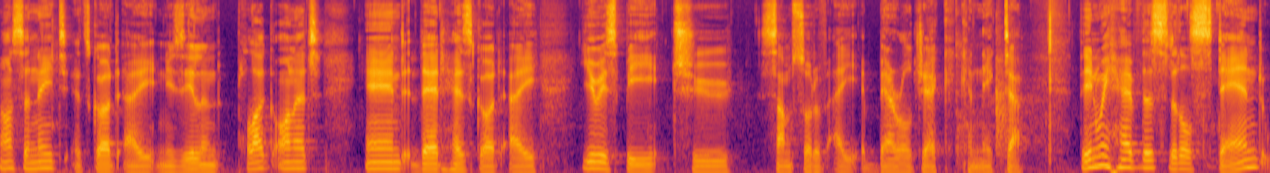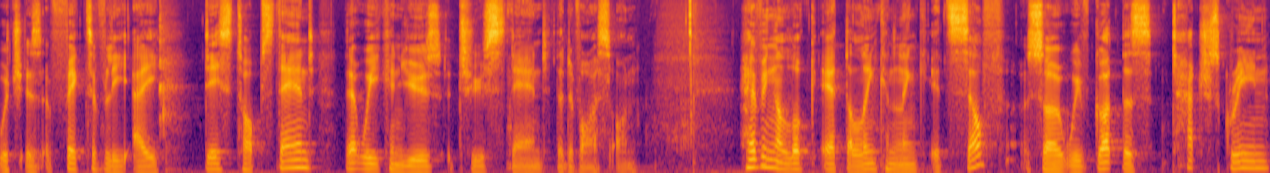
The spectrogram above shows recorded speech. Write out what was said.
nice and neat. It's got a New Zealand plug on it and that has got a USB to some sort of a barrel jack connector. Then we have this little stand which is effectively a desktop stand that we can use to stand the device on having a look at the LinknLink itself. So we've got this touch screen.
